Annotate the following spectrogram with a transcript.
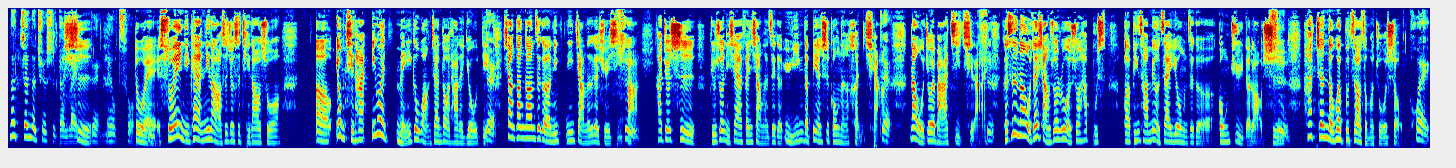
那真的确实的累，是。对，没有错。对，嗯、所以你看，妮娜老师就是提到说，呃，用其他，因为每一个网站都有它的优点。对，像刚刚这个你你讲的这个学习吧，它就是比如说你现在分享的这个语音的辨识功能很强，对，那我就会把它记起来。是，可是呢，我在想说，如果说他不是呃平常没有在用这个工具的老师，他真的会不知道怎么着手。会，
